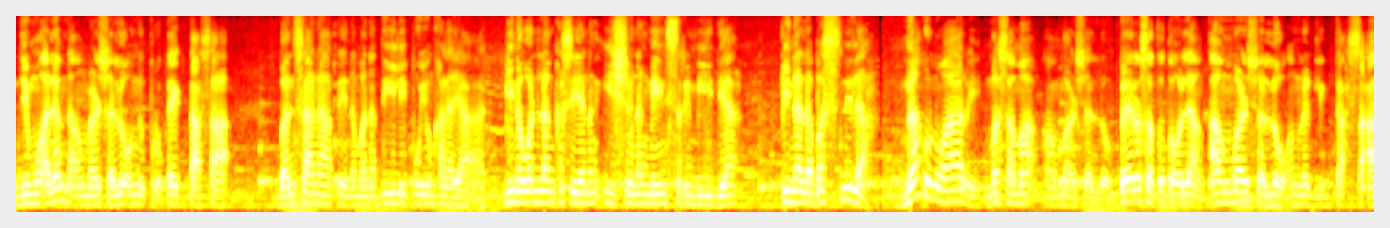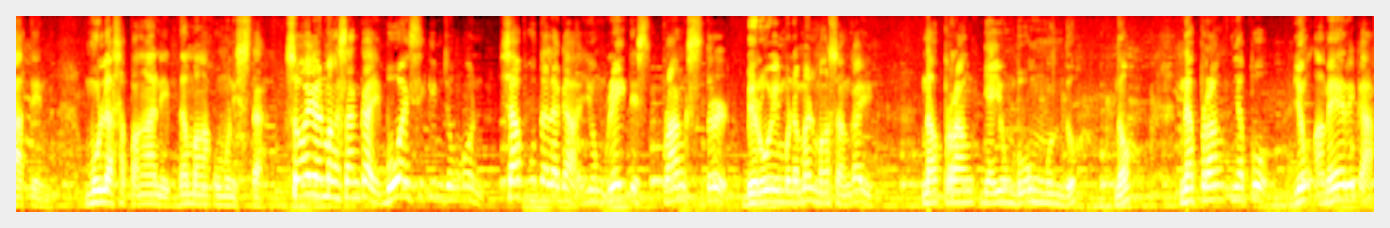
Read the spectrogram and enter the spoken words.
Hindi mo alam na ang martial law ang nagprotekta sa bansa natin na manatili po yung kalayaan. Ginawan lang kasi yan ng issue ng mainstream media. Pinalabas nila na kunwari masama ang martial law. Pero sa totoo lang, ang martial law ang nagligtas sa atin mula sa panganib ng mga komunista. So ayun mga sangkay, buhay si Kim Jong-un. Siya po talaga yung greatest prankster. Biruin mo naman mga sangkay, na-prank niya yung buong mundo, no? Na-prank niya po yung Amerika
